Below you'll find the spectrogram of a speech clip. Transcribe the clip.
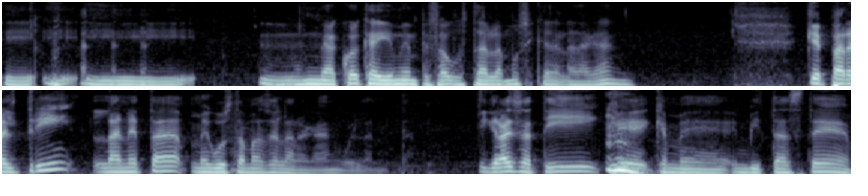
Y, y- y- y me acuerdo que ahí me empezó a gustar la música del Aragán. Que para el tri, la neta, me gusta más el Aragán, güey, la neta. Y gracias a ti que, que me invitaste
